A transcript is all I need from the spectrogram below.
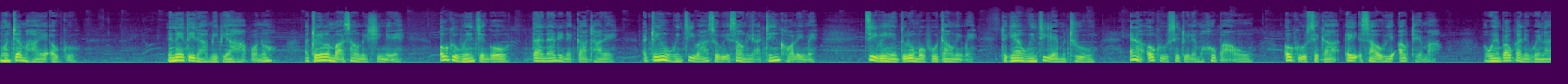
မွန်တက်မဟာရဲ့အုပ်ကူနည်းနည်းသေးတာမိပြားဟာပေါ့နော်အတွင်းမှာအဆောင်တွေရှိနေတယ်အုပ်ကူဝင်းကျင်ကိုတန်တန်းတွေနဲ့ကာထားတယ် အတွင်းကိုဝင်ကြည့်ပါဆိုပြီးအဆောင်တွေကအတင်းခေါ်လိုက်မယ်ကြည့်ပြီးရင်သူတို့မဖို့တောင်းလိုက်မယ်တကယ်ဝင်ကြည့်လည်းမထူဘူးအဲ့ဒါအုတ်ကူစစ်တွေလည်းမဟုတ်ပါဘူးအုတ်ကူစစ်ကအဲ့အဆောက်အဦရဲ့အောက်ထဲမှာအဝင်ပေါက်ကနေဝင်လာ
